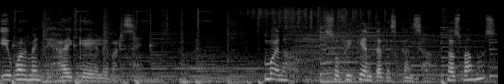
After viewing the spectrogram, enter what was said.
igualmente hay que elevarse. Bueno, suficiente descanso. ¿Nos vamos?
